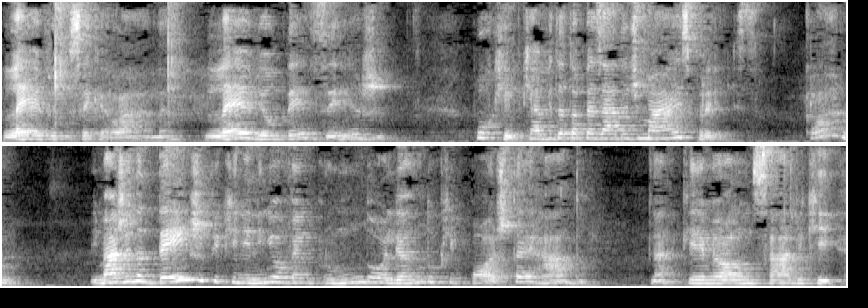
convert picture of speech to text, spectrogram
leve não sei o que lá, né? Leve o desejo. Por quê? Porque a vida tá pesada demais para eles. Claro. Imagina desde pequenininho eu venho para o mundo olhando o que pode estar tá errado, né? Quem é meu aluno sabe que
